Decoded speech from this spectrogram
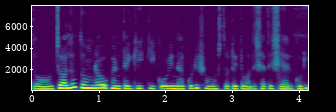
তো চলো তোমরা ওখানটায় গিয়ে কী করি না করি সমস্তটাই তোমাদের সাথে শেয়ার করি।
